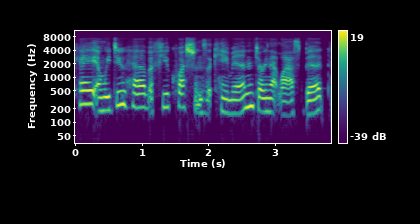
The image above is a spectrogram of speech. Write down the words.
Okay, and we do have a few questions that came in during that last bit.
